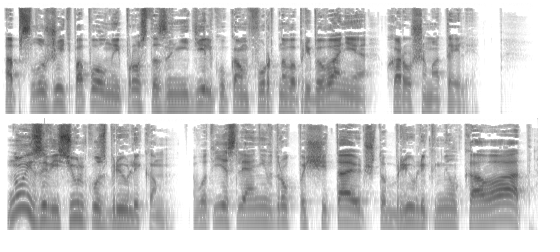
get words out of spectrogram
обслужить по полной просто за недельку комфортного пребывания в хорошем отеле. Ну и за висюльку с брюликом. Вот если они вдруг посчитают, что брюлик мелковат,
